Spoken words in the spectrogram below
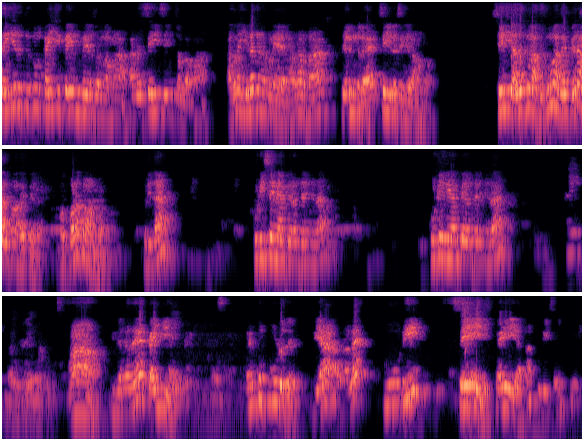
செய்யறதுக்கும் கை கைன்னு பேர் சொல்லலாமா? அல்லது செய் செய்ன்னு சொல்லலாமா? அதெல்லாம் இலக்கண கிடையாது அதனால தான் தெலுங்குல செய்யல செய்யறாங்க செய் அதுக்கும் அதுக்கும் அதே பேர் அதுக்கும் அதே பேர். இப்போ குழப்பம் வந்துடும் புரியுதா? குடிசை என் பேரும் தெரிஞ்சுதா? குடில் என் பேரும் தெரிஞ்சுதா? ஆ இது என்னது? கை ரெண்டு கூடுது இல்லையா? அதனால கூடி செய் கை அதான் குடிசை பேர்.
